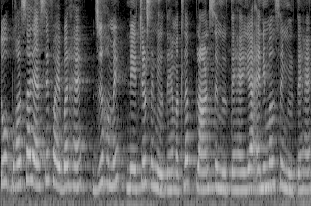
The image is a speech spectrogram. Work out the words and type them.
तो बहुत सारे ऐसे फाइबर हैं, जो हमें नेचर से मिलते हैं मतलब प्लांट से मिलते हैं या एनिमल से मिलते हैं।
